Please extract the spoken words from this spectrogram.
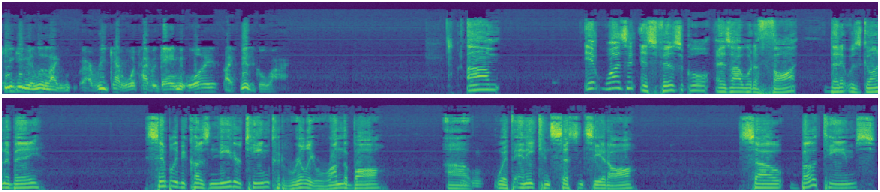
Can you give me a little like a recap of what type of game it was, like physical wise? Um, it wasn't as physical as I would have thought that it was going to be. Simply because neither team could really run the ball uh, with any consistency at all. So both teams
